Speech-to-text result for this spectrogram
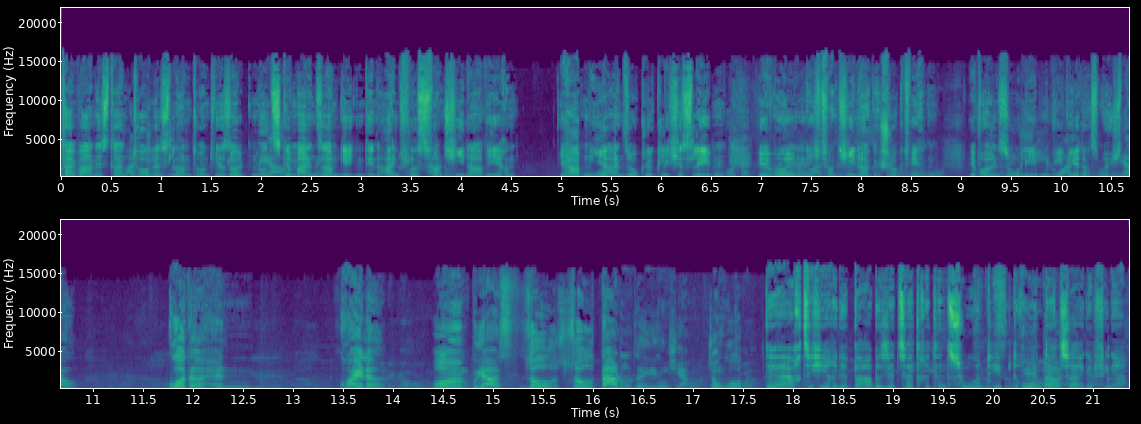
Taiwan ist ein tolles Land und wir sollten uns gemeinsam gegen den Einfluss von China wehren. Wir haben hier ein so glückliches Leben. Wir wollen nicht von China geschluckt werden. Wir wollen so leben, wie wir das möchten. Der 80-jährige Barbesitzer tritt hinzu und hebt drohend den Zeigefinger.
